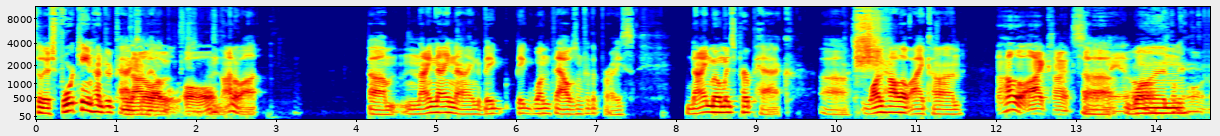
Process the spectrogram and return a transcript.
so there's 1,400 packs Not a lot at which all. Not a lot. Um, 999, big big 1,000 for the price. Nine moments per pack. Uh, one hollow icon. The hollow icon itself, Uh, man. Oh, one- come on.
